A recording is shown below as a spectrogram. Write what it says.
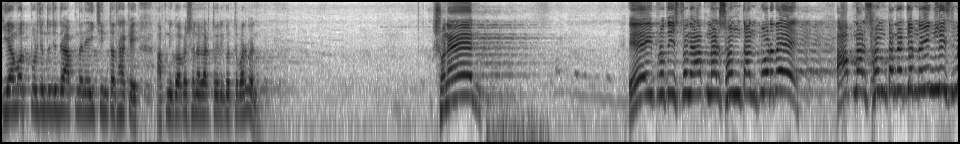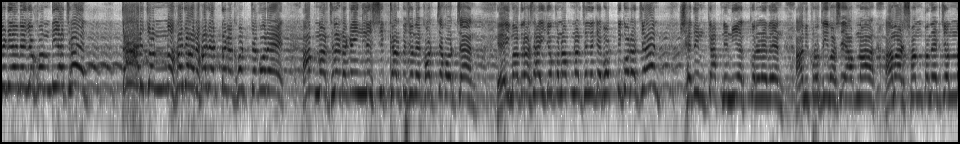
কিয়ামত পর্যন্ত যদি আপনার এই চিন্তা থাকে, আপনি গবেষণাগার তৈরি করতে পারবেন? শোনেন, এই প্রতিষ্ঠানে আপনার সন্তান পড়বে। আপনার সন্তানের জন্য ইংলিশ মিডিয়ামে যখন দিয়েছেন আপনার ছেলেটাকে ইংলিশ শিক্ষার পিছনে খরচা করছেন। এই মাদ্রাসায় যখন আপনার ছেলেকে ভর্তি করেছেন, সেদিনকে আপনি নিয়ত করে নেবেন। আমি প্রতি মাসে আপনার, আমার সন্তানের জন্য,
